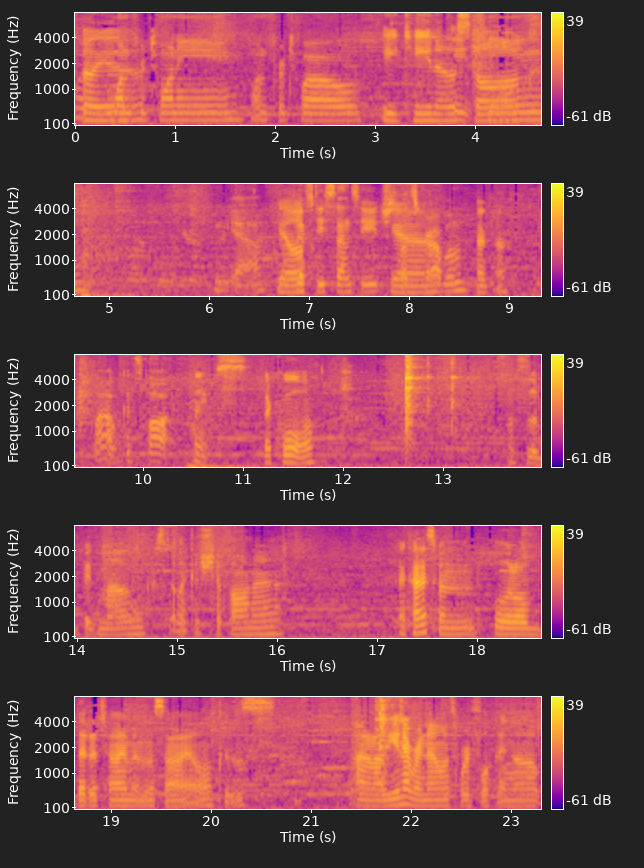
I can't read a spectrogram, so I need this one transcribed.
Oh, yeah. One for 20, one for 12, 18 out of 18. stock. Yeah, Yeah, 50 cents each. Yeah. Let's grab them. Okay. Wow, good spot. Thanks. They're cool. This is a big mug. It's got like a ship on it. I kind of spend a little bit of time in this aisle because I don't know. You never know. It's worth looking up.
